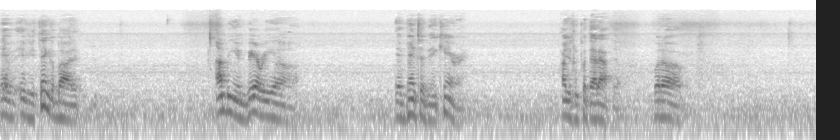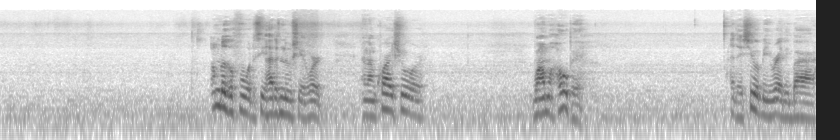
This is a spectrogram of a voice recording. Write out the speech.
if if you think about it, I'm being very uh inventive and caring. I'm just gonna put that out there. But uh I'm looking forward to see how this new shit work, and I'm quite sure. Well, I'm hoping that she'll be ready by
